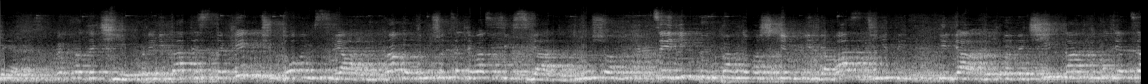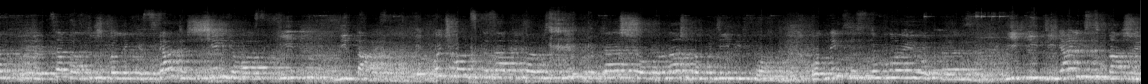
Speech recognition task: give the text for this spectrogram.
Діти, викладачі, привітати з таким чудовим святом, правда? Тому що це для вас всіх свято. Тому що цей рік був певно важким і для вас, діти, і для викладачів. Так? Тому для це, це вас дуже велике свято, з чим я вас і вітаю. Хочу вам сказати пару слів про те, що про наш благодійний фонд. Одним з основною е, їхньою діяльністю, нашою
